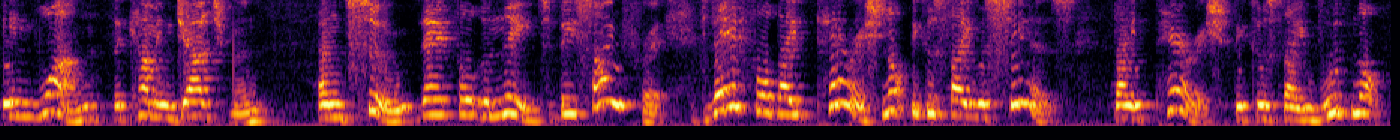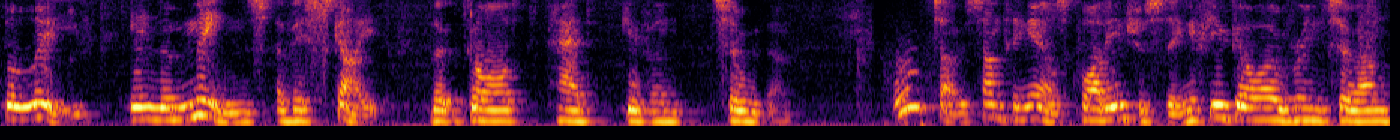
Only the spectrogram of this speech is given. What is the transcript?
in one, the coming judgment, and two, therefore the need to be saved for it. Therefore they perish not because they were sinners, they perish because they would not believe in the means of escape that God had given to them. Also, something else quite interesting, if you go over into um,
